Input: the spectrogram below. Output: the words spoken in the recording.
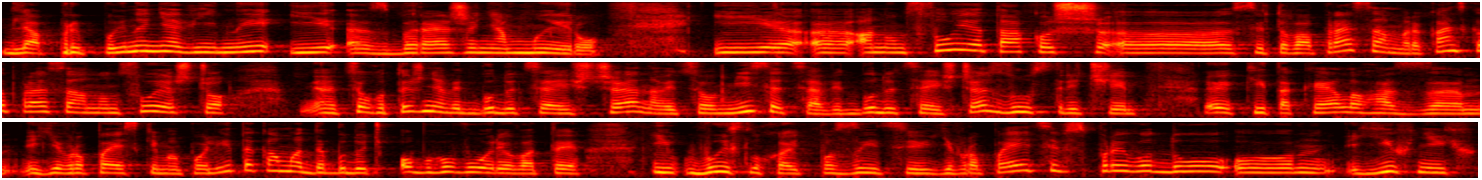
для припинення війни і е, збереження миру. І е, анонсує також е, світова преса, американська преса анонсує, що е, цього тижня відбудуться іще, навіть цього місяця відбудуться іще зустрічі е, Кіта Келога з європейськими політиками, де будуть обговорювати і вислухають європейців з приводу їхніх,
